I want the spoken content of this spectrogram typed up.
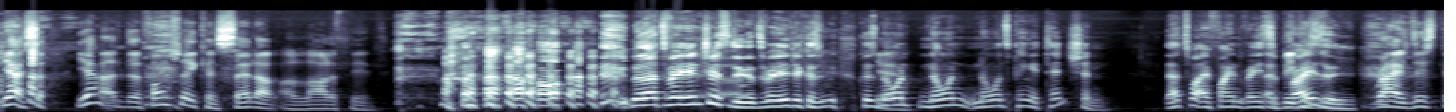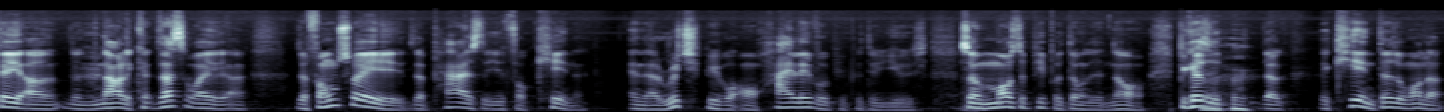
yeah. So yeah, the feng shui can set up a lot of things. no, that's very interesting. That's very interesting because because no one no one no one's paying attention. That's why I find very Uh, because, surprising. right, this day uh, the knowledge. That's why uh, the feng shui, the past is for kin and the rich people or high level people to use. So most people don't know because the the kin doesn't want the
